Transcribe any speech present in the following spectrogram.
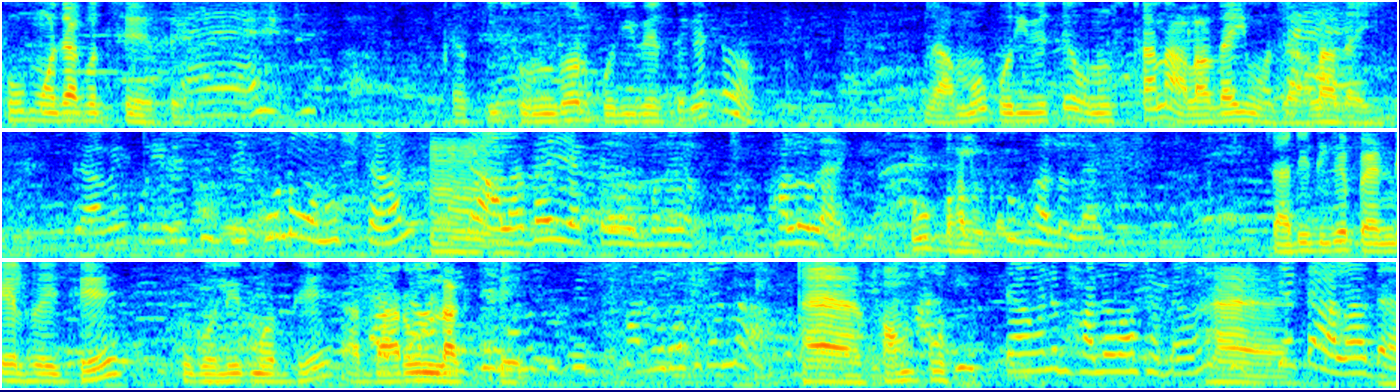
খুব মজা করছে এসে। হ্যাঁ। কি সুন্দর পরিবেশ দেখেছ? গ্রাম্য পরিবেশে অনুষ্ঠান আলাদাই মজা আলাদাই। গ্রামের পরিবেশে যে কোনো অনুষ্ঠান আলাদাই একটা মানে ভালো লাগে। খুব ভালো খুব ভালো লাগে। চারিদিকে প্যান্ডেল হয়েছে গলির মধ্যে আর দারুণ লাগছে। হ্যাঁ সম্পূর্ণ মানে ভালোবাসাটা মানে হ্যাঁ। একটা আলাদা।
